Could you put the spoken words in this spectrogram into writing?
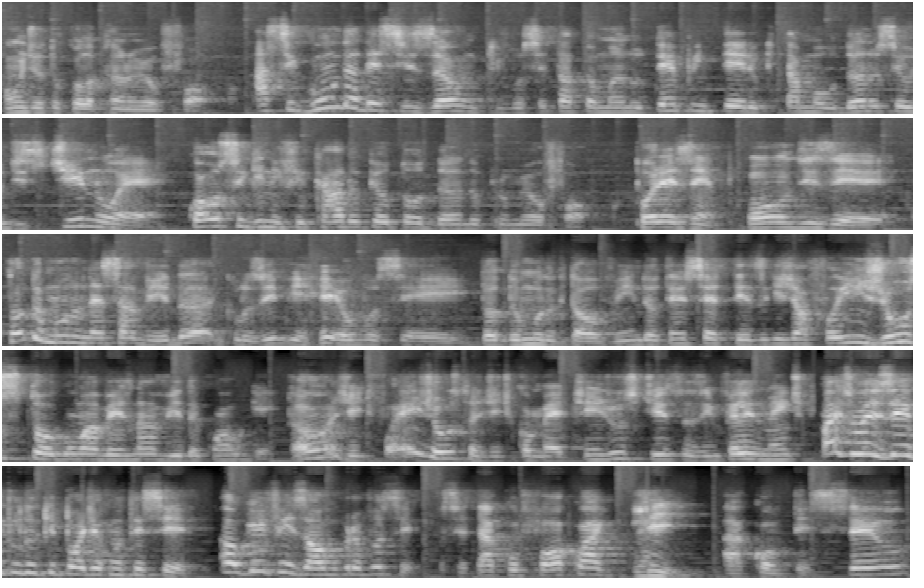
onde eu tô colocando meu foco. A segunda decisão que você tá tomando o tempo inteiro que tá moldando o seu destino é qual o significado que eu tô dando pro meu foco. Por exemplo, vamos dizer, todo mundo nessa vida, inclusive eu, você, todo mundo que tá ouvindo, eu tenho certeza que já foi injusto alguma vez na vida com alguém. Então a gente foi injusto, a gente comete injustiças, infelizmente. Mas um exemplo do que pode acontecer: alguém fez algo para você, você tá com foco ali, aconteceu,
